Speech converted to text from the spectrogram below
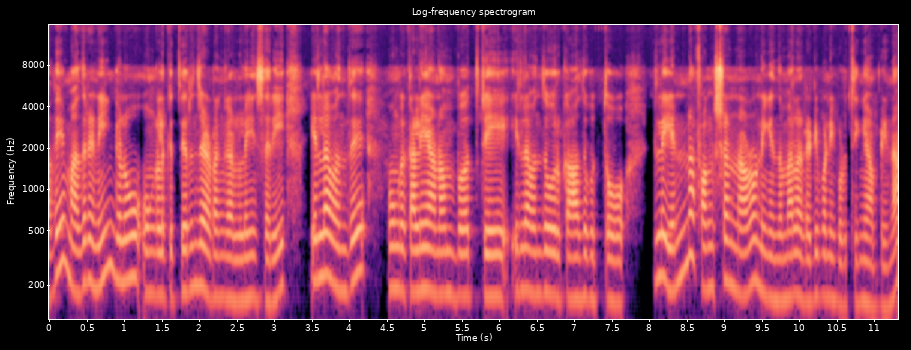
அதே மாதிரி நீங்களும் உங்களுக்கு தெரிஞ்ச இடங்கள்லையும் சரி இல்லை வந்து உங்கள் கல்யாணம் பர்த்டே இல்லை வந்து ஒரு காது குத்தோ இல்லை என்ன ஃபங்க்ஷன்னாலும் நீங்கள் இந்த மாதிரிலாம் ரெடி பண்ணி கொடுத்தீங்க அப்படின்னா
